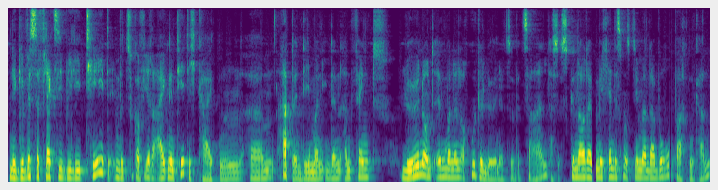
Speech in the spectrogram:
eine gewisse Flexibilität in Bezug auf ihre eigenen Tätigkeiten ähm, ab, indem man ihnen dann anfängt, Löhne und irgendwann dann auch gute Löhne zu bezahlen. Das ist genau der Mechanismus, den man da beobachten kann.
